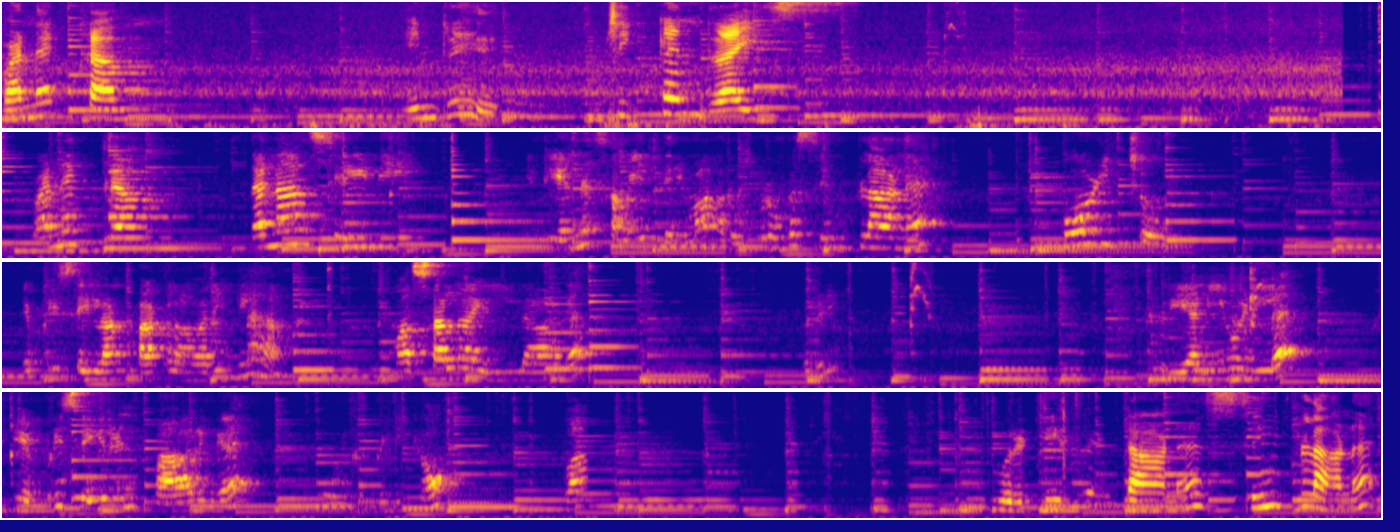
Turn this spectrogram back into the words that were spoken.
வணக்கம். இன்று chicken rice வணக்கம். தனா செல்வி. இன்று என்ன சமையல் தெரியுமா? ரொம்ப ரொம்ப சிம்பிளான கோழிச்சோறு. எப்படி செய்யலாம்னு பார்க்கலாம். வரீங்களா? மசாலா இல்லாத பிரியாணியும் இல்லை. எப்படி செய்யறேன்னு பாருங்க. உங்களுக்கு பிடிக்கும். ஒரு டிஃப்ரெண்ட்டான சிம்பிளான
